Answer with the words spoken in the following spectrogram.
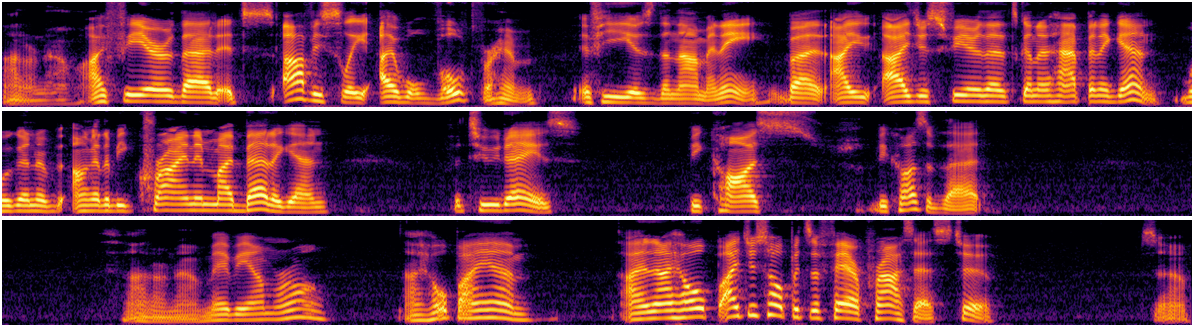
I don't know. I fear that it's obviously I will vote for him if he is the nominee, but I I just fear that it's going to happen again. We're going to I'm going to be crying in my bed again for 2 days because because of that. I don't know. Maybe I'm wrong. I hope I am. And I hope I just hope it's a fair process too. So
